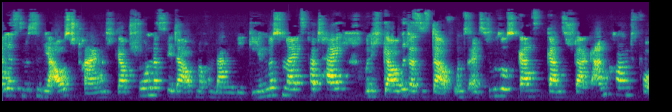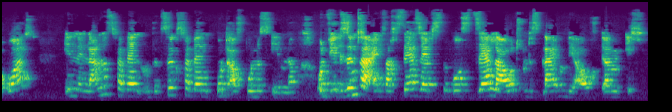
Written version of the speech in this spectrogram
alles müssen wir ausstrahlen. Und ich glaube schon, dass wir da auch noch einen langen Weg gehen müssen als Partei. Und ich glaube, dass es da auf uns als Jusos ganz, ganz stark ankommt, vor Ort in den Landesverbänden und Bezirksverbänden und auf Bundesebene. Und wir sind da einfach sehr selbstbewusst, sehr laut und das bleiben wir auch. Ähm, ich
